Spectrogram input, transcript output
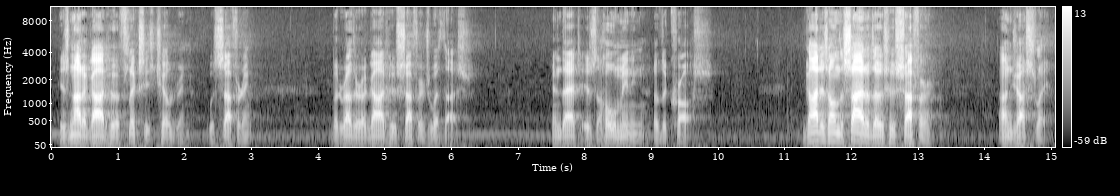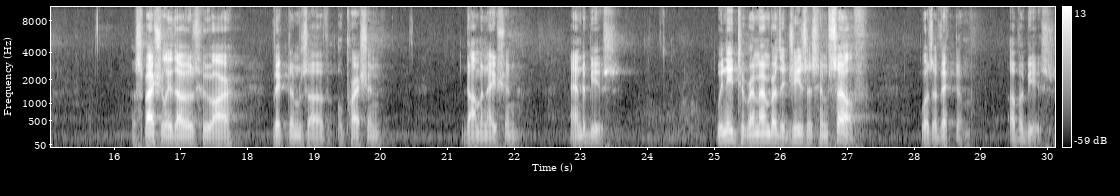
is not a God who afflicts his children with suffering, but rather a God who suffers with us and that is the whole meaning of the cross. God is on the side of those who suffer unjustly, especially those who are victims of oppression, domination, and abuse. We need to remember that Jesus himself was a victim of abuse.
